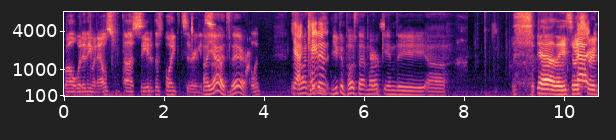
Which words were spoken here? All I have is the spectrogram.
Well, would anyone else uh, see it at this point, considering it's Uh, yeah, it's there. prevalent? Yeah, Ron, you can- Caden- You can, post that mark in the. Uh, Yeah, they switched Yeah, for yeah.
